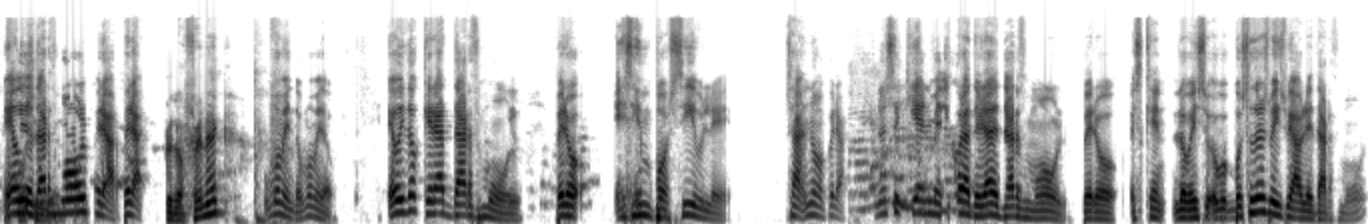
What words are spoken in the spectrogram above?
He oído. Darth Maul, espera, espera, Pero Fennec, un momento, un momento. He oído que era Darth Maul, pero es imposible. O sea, no, espera, no sé quién me dijo la teoría de Darth Maul, pero es que lo veis, vosotros veis viable Darth Maul.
